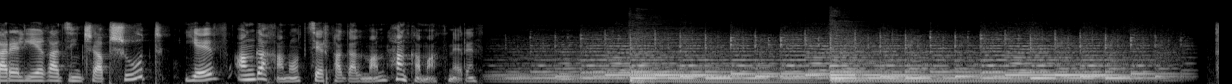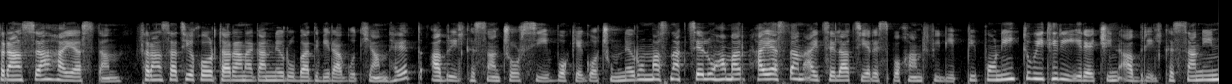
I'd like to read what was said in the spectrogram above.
Գարել եղած ինչապ շուտ եւ անգախանոց ցերփակալման հանգամանքներ են։ Ֆրանսա Հայաստան Ֆրանսիացի խորհրդարանականներու բադվիրագության հետ ապրիլ 24-ի ողեգոճումներուն մասնակցելու համար Հայաստան այցելած երեսփոխան Ֆիլիպ Պիպոնի Twitter-ի իր էջին ապրիլ 20-ին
